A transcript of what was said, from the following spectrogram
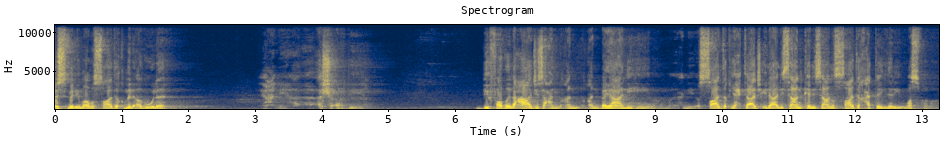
اسم الإمام الصادق من أقوله؟ يعني أشعر به بفضل عاجز عن عن عن بيانه. يعني الصادق يحتاج إلى لسان كلسان الصادق حتى يقدر يوصفه.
